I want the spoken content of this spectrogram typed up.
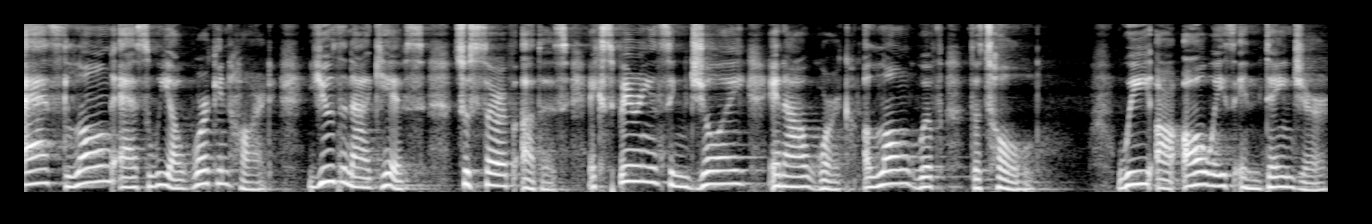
As long as we are working hard, using our gifts to serve others, experiencing joy in our work along with the toll, we are always in danger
